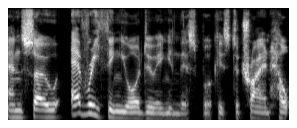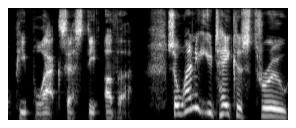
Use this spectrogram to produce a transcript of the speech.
And so everything you're doing in this book is to try and help people access the other. So why don't you take us through?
